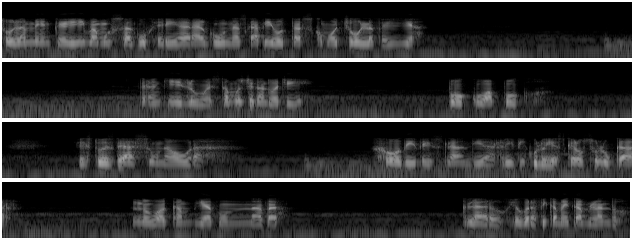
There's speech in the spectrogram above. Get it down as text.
Solamente íbamos a agujerear algunas gaviotas como yo la veía. Tranquilo, estamos llegando allí. Poco a poco. Esto es de hace una hora. Jodida Islandia, ridículo y asqueroso lugar. No ha cambiado nada. Claro, geográficamente hablando.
